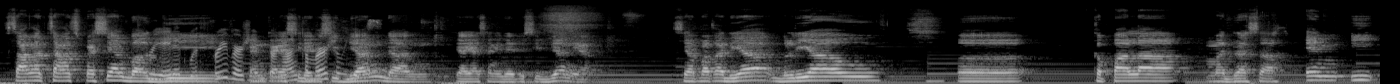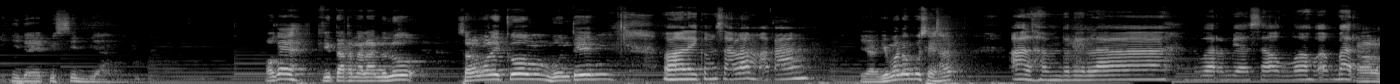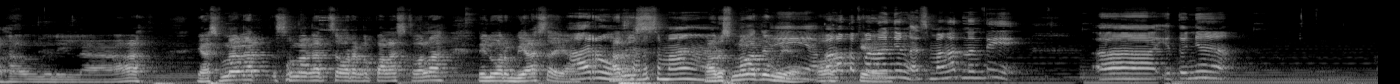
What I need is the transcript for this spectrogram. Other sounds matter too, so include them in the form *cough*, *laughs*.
sangat-sangat spesial bagi Hidayat non-commercial Sibian dan Yayasan Hidayat Sibian ya. Siapakah dia? Beliau eh, kepala Madrasah MI Hidayat Sibian. Oke, kita kenalan dulu. Assalamualaikum, Buntin. Waalaikumsalam, Akang. Ya, gimana Bu sehat? Alhamdulillah, luar biasa Allahu Akbar. Alhamdulillah. Ya semangat semangat seorang kepala sekolah ini luar biasa ya. Harus, harus, semangat. harus semangat ya Bu ya. Iya, kalau Oke. kepalanya nggak semangat nanti eh itunya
